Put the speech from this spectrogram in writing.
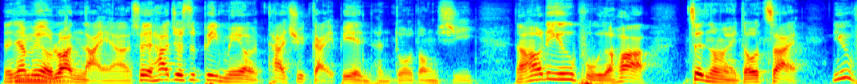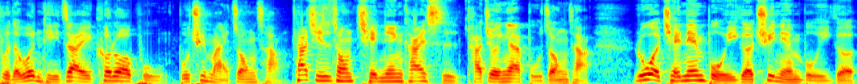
人家没有乱来啊，所以他就是并没有太去改变很多东西。然后利物浦的话，阵容也都在。利物浦的问题在于克洛普不去买中场，他其实从前年开始他就应该补中场。如果前年补一个，去年补一个，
